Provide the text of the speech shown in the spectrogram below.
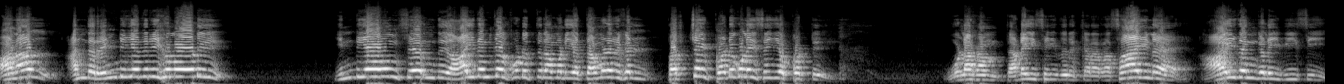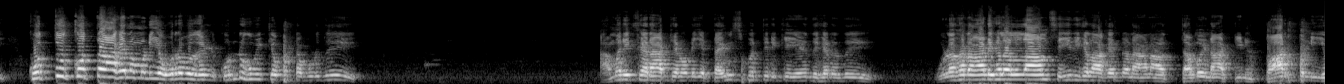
ஆனால் அந்த ரெண்டு எதிரிகளோடு இந்தியாவும் சேர்ந்து ஆயுதங்கள் கொடுத்து நம்முடைய தமிழர்கள் பச்சை படுகொலை செய்யப்பட்டு உலகம் தடை செய்திருக்கிற ரசாயன ஆயுதங்களை வீசி கொத்து கொத்தாக நம்முடைய உறவுகள் கொண்டு குவிக்கப்பட்ட பொழுது அமெரிக்க நாட்டினுடைய டைம்ஸ் பத்திரிகை எழுதுகிறது உலக நாடுகளெல்லாம் செய்திகளாகின்றன ஆனால் தமிழ்நாட்டில் பார்ப்பனிய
